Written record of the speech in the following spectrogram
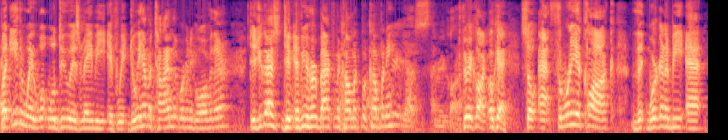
But either way, what we'll do is maybe if we do we have a time that we're going to go over there. Did you guys did, have you heard back from the comic book company? Yes, three o'clock. Three o'clock. Okay, so at three o'clock, the, we're going to be at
